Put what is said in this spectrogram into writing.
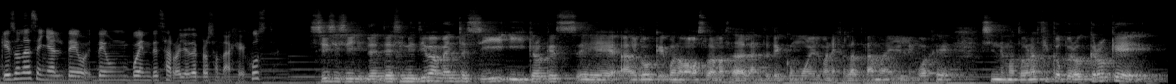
que es una señal de, de un buen desarrollo de personaje justo. Sí, sí, sí, definitivamente sí, y creo que es eh, algo que, bueno, vamos a hablar más adelante de cómo él maneja la trama y el lenguaje cinematográfico, pero creo que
